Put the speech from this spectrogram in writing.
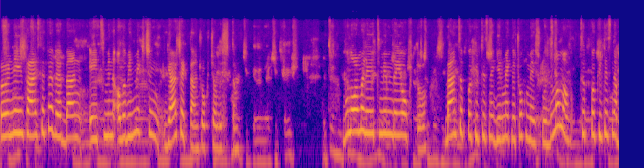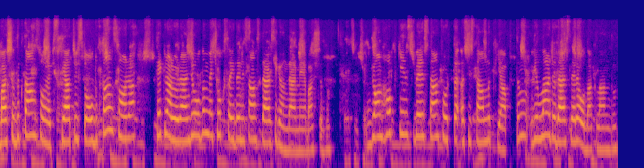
Örneğin felsefe ve ben eğitimini alabilmek için gerçekten çok çalıştım. Bu normal eğitimimde yoktu. Ben tıp fakültesine girmekle çok meşguldüm ama tıp fakültesine başladıktan sonra, psikiyatrist olduktan sonra tekrar öğrenci oldum ve çok sayıda lisans dersi göndermeye başladım. John Hopkins ve Stanford'da asistanlık yaptım. Yıllarca derslere odaklandım.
